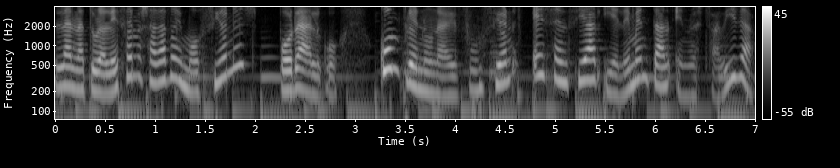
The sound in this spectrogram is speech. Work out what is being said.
La naturaleza nos ha dado emociones por algo, cumplen una función esencial y elemental en nuestra vida,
